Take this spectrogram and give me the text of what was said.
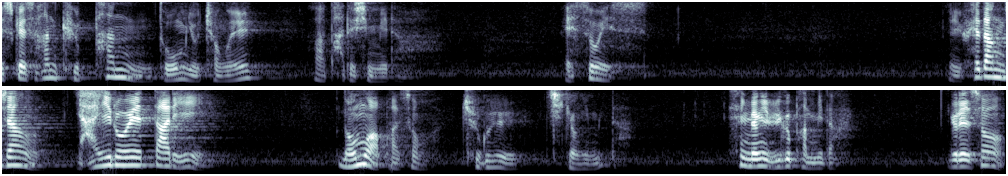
예수께서 한 급한 도움 요청을 아, 받으십니다. SOS. 회당장 야이로의 딸이 너무 아파서 죽을 지경입니다. 생명이 위급합니다. 그래서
